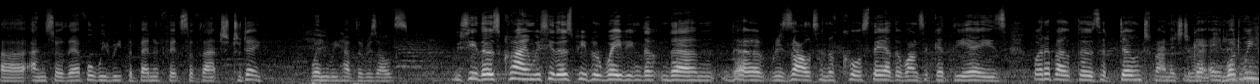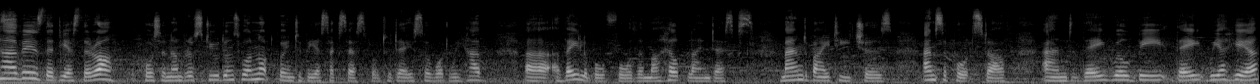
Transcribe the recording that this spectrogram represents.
uh, and so therefore we reap the benefits of that today when we have the results. We see those crying, we see those people waving the, the, the results, and of course they are the ones that get the A's. What about those that don't manage to get A levels? What we have is that yes, there are of course a number of students who are not going to be as successful today. So what we have uh, available for them are helpline desks manned by teachers and support staff, and they will be they we are here.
